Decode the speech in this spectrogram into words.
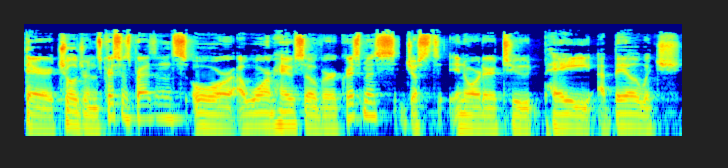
their children's Christmas presents or a warm house over Christmas just in order to pay a bill which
